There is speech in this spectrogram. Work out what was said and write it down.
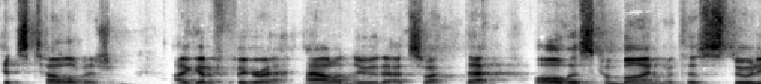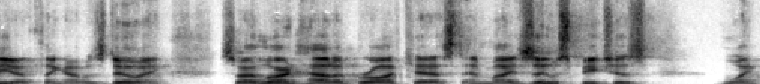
It's television. I got to figure out how to do that. So I, that all this combined with this studio thing I was doing. So I learned how to broadcast, and my Zoom speeches went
